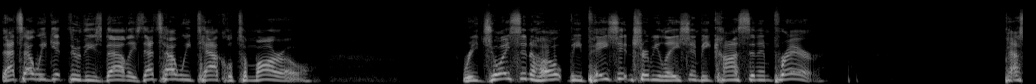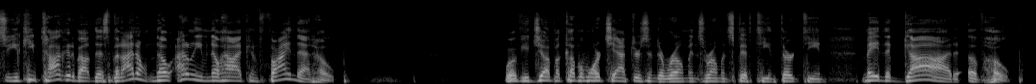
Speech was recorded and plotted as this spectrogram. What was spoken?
That's how we get through these valleys. That's how we tackle tomorrow. Rejoice in hope, be patient in tribulation, be constant in prayer. Pastor, you keep talking about this, but I don't know, I don't even know how I can find that hope. Well, if you jump a couple more chapters into Romans, Romans 15, 13, may the God of hope,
